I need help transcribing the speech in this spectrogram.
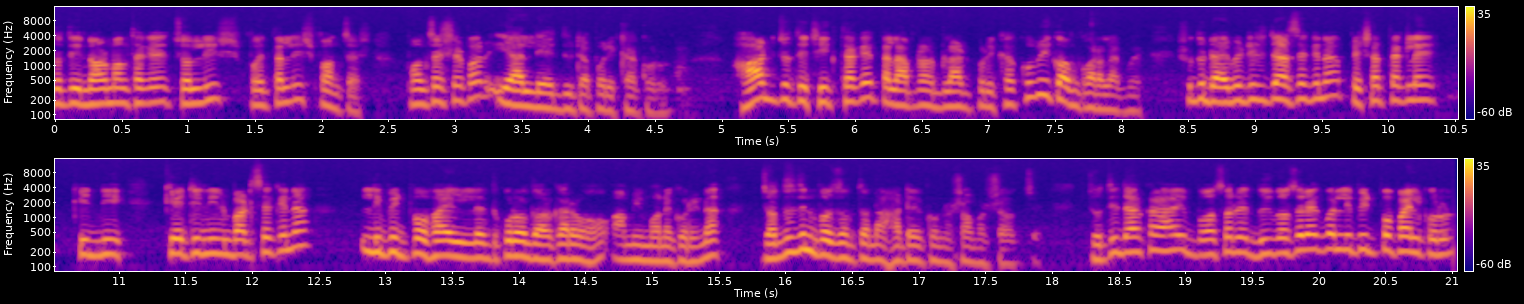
যদি নর্মাল থাকে চল্লিশ, পঁয়তাল্লিশ, পঞ্চাশ। পঞ্চাশের পর ইয়ারলি এই দুইটা পরীক্ষা করুন। হার্ট যদি ঠিক থাকে, তাহলে আপনার ব্লাড পরীক্ষা খুবই কম করা লাগবে। শুধু ডায়াবেটিসটা আছে কিনা প্রেশার থাকলে কিডনি কেটিনিন বাড়ছে কিনা লিপিড প্রোফাইল কোনো দরকারও আমি মনে করি না। যতদিন পর্যন্ত না হার্টের কোনো সমস্যা হচ্ছে। যদি দরকার হয় বছরে দুই বছরে একবার লিপিড প্রোফাইল করুন।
